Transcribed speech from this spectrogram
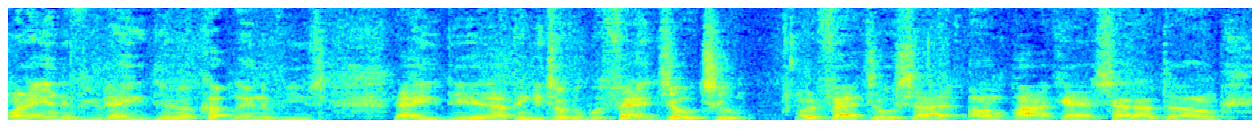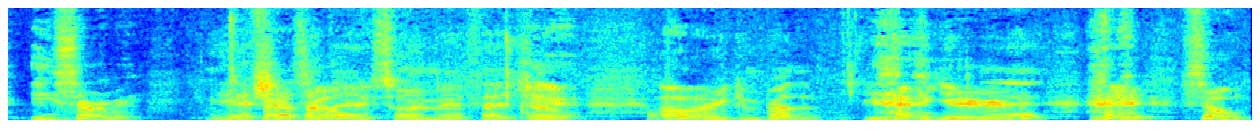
on an interview that he did, a couple of interviews that he did. I think he told it with Fat Joe too, on the Fat Joe shot um podcast. Shout out to um E Sermon. yeah, Fat shouts out to Erick Sermon, man, Fat Joe, Yeah. my Puerto Um, Rican brother. Yeah, yeah. heard? so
